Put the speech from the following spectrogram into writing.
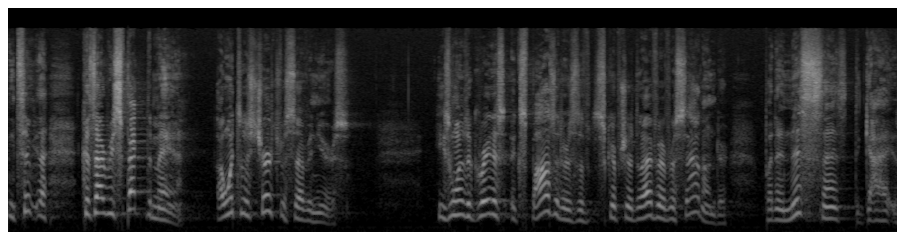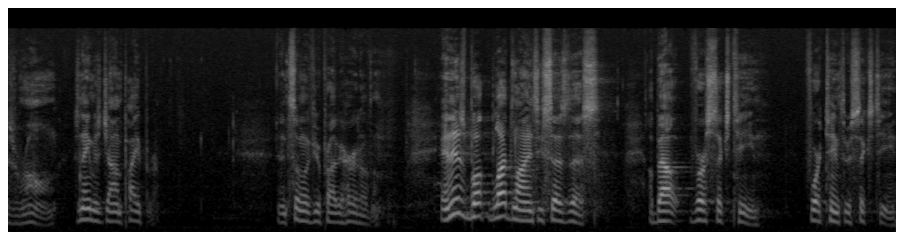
because uh, I respect the man. I went to his church for seven years. He's one of the greatest expositors of scripture that I've ever sat under. But in this sense, the guy is wrong. His name is John Piper. And some of you probably heard of him. In his book, Bloodlines, he says this about verse 16, 14 through 16.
